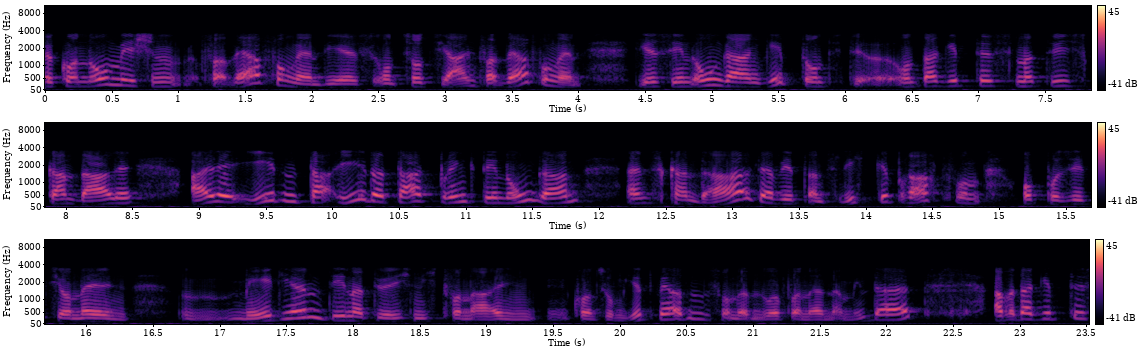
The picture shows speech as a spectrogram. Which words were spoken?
ökonomischen Verwerfungen, die es und sozialen Verwerfungen, die es in Ungarn gibt und und da gibt es natürlich Skandale. Alle jeden Tag, jeder Tag bringt in Ungarn ein Skandal, der wird ans Licht gebracht von oppositionellen Medien, die natürlich nicht von allen konsumiert werden, sondern nur von einer Minderheit. Aber da gibt es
